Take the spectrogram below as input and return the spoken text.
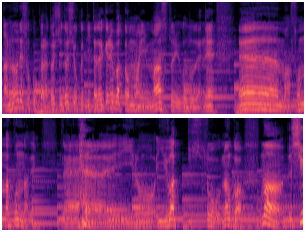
あるので、そこからどしどし送っていただければと思います。ということでね、えー、まあそんなこんなで、えー、いろ、いわ、そう、なんか、まあ、週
